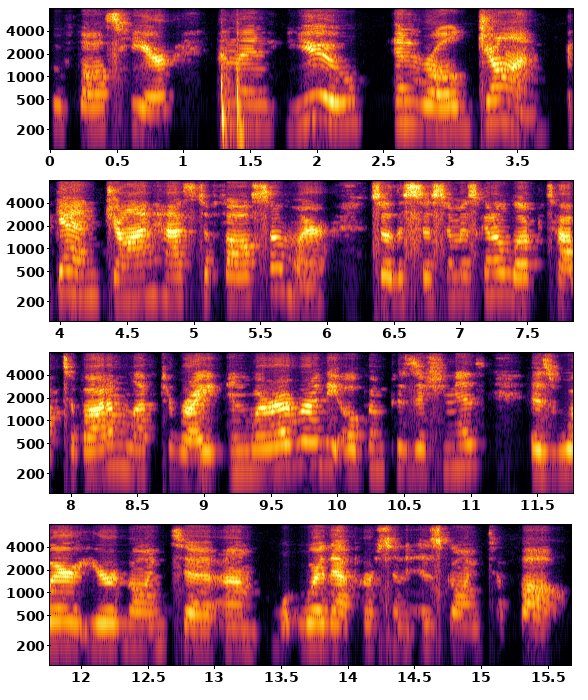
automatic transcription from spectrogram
who falls here, and then you enroll John. Again, John has to fall somewhere. So the system is going to look top to bottom, left to right, and wherever the open position is, is where you're going to, um, where that person is going to fall.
